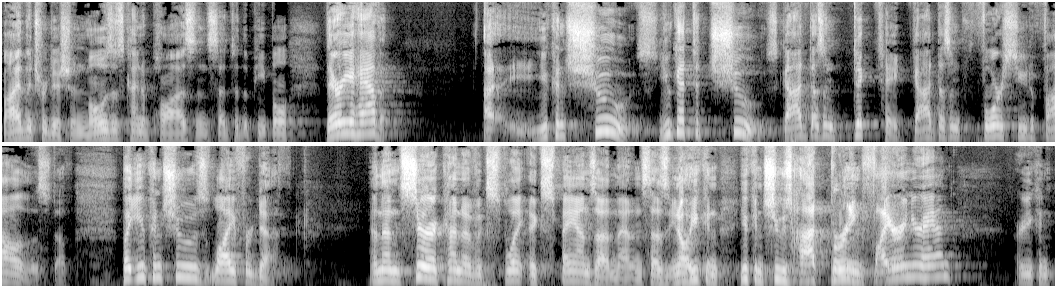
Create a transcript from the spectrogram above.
by the tradition, Moses kind of paused and said to the people, there you have it. Uh, you can choose. You get to choose. God doesn't dictate. God doesn't force you to follow this stuff. But you can choose life or death. And then Sirach kind of explain, expands on that and says, you know, you can, you can choose hot burning fire in your hand, or you can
